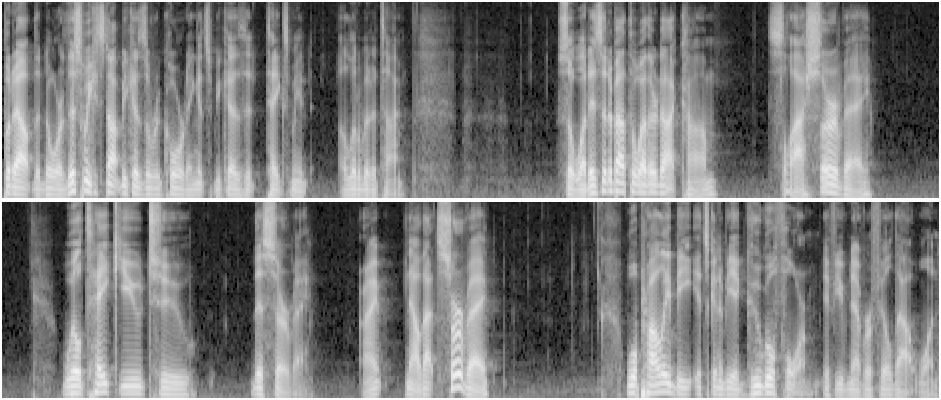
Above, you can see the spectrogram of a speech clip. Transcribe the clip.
put out the door, this week it's not because of recording, it's because it takes me a little bit of time. So, what is it about the weather.com slash survey will take you to this survey, right? Now, that survey will probably be, it's going to be a Google form if you've never filled out one.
